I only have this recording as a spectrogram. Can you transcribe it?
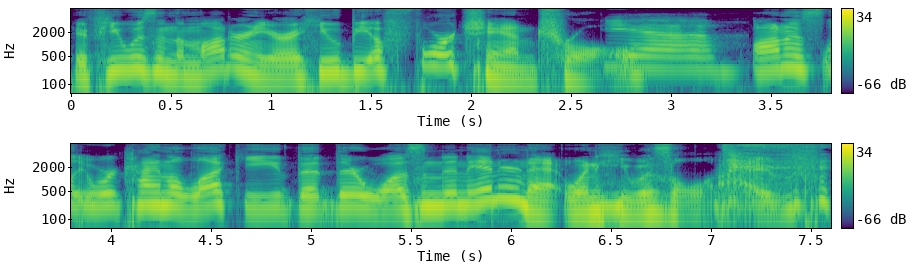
If he was in the modern era, he would be a 4chan troll. Yeah. Honestly, we're kind of lucky that there wasn't an internet when he was alive.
